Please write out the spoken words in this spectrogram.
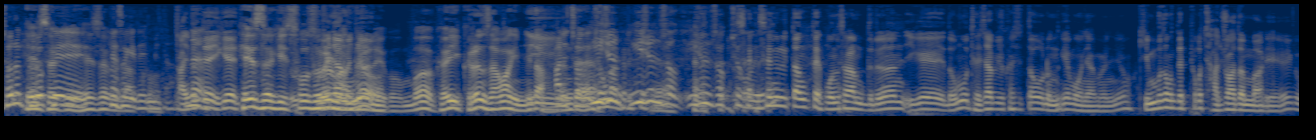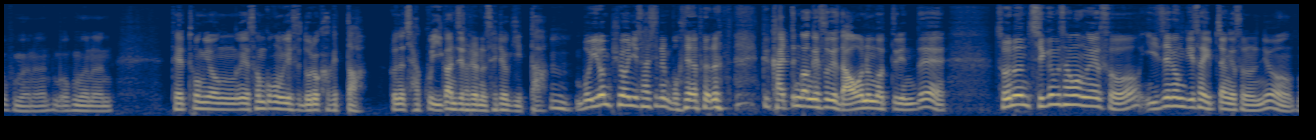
저는 그렇게 해석이, 해석이 갖고. 됩니다. 아니 근데 네. 이게 해석이 소설을. 만들어내고 뭐 거의 그런 상황입니다. 이- 아니, 정말 이준, 그렇게 이준석, 이준석 새- 최고위원. 새누리당 때 본 사람들은 이게 너무 데자뷰같이 떠오르는 게 뭐냐면요. 김무성 대표가 자주 하던 말이에요. 이거 보면은 뭐 보면은 대통령의 성공을 위해서 노력하겠다. 그런데 자꾸 이간질하려는 세력이 있다. 뭐 이런 표현이 사실은 뭐냐면은 그 갈등 관계 속에서 나오는 것들인데 저는 지금 상황에서 이재명 지사 입장에서는요.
